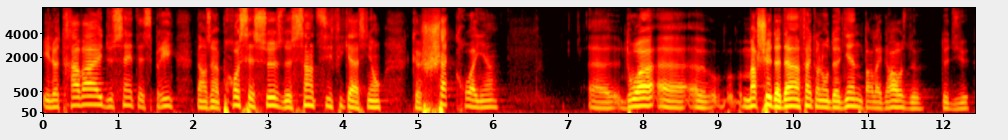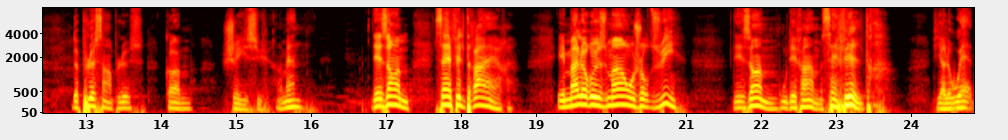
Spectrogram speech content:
et le travail du Saint-Esprit dans un processus de sanctification que chaque croyant euh, doit euh, euh, marcher dedans afin que l'on devienne, par la grâce de, de, Dieu, de plus en plus comme Jésus. Amen. Des hommes s'infiltrèrent. Et malheureusement, aujourd'hui, des hommes ou des femmes s'infiltrent via le web,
